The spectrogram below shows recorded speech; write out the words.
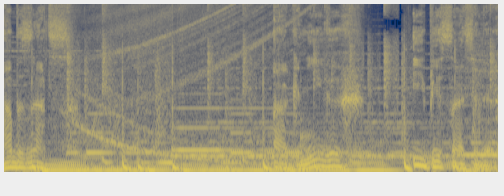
Абзац. О книгах и писателях.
